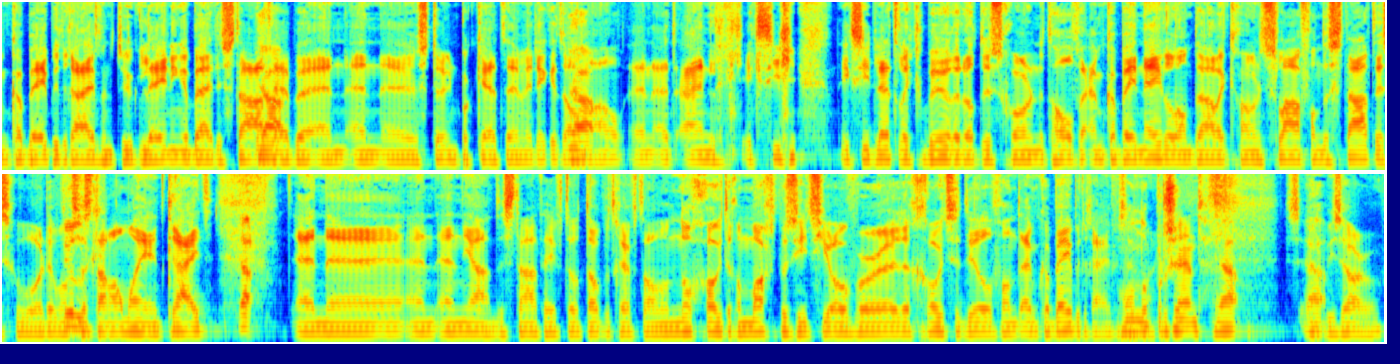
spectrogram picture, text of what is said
MKB-bedrijven natuurlijk leningen bij de staat Ja. hebben en, en eh, steunpakketten en weet ik het Ja. allemaal. En uiteindelijk, ik zie, ik zie het letterlijk gebeuren dat dus gewoon het halve MKB Nederland dadelijk gewoon slaaf van de staat is geworden. Want Tuurlijk. ze staan allemaal in het krijt. Ja. En, eh, en, en ja, de staat heeft wat dat betreft al een nog grotere machtspositie over de grootste deel van het MKB-bedrijf. 100 procent, ja. Is echt Ja. bizar hoor.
